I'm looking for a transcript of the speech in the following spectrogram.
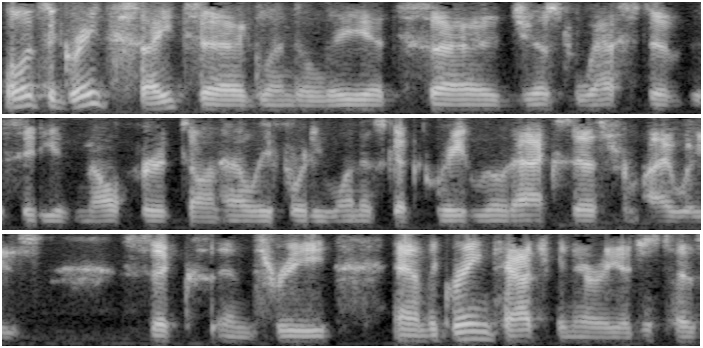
Well, it's a great site, uh, Glendalee. It's uh, just west of the city of Melfort on Highway 41. It's got great road access from highways six and three, and the grain catchment area just has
